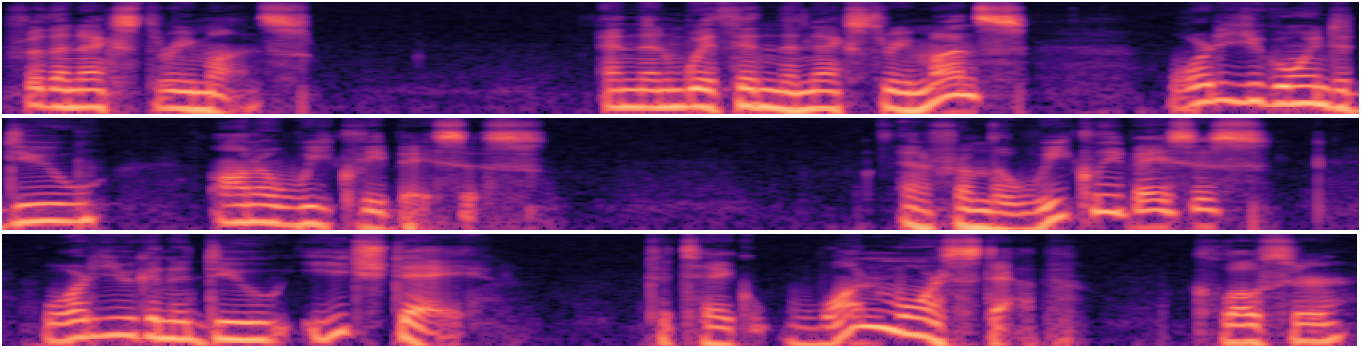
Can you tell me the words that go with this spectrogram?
for the next three months. And then within the next three months, what are you going to do on a weekly basis? And from the weekly basis, what are you going to do each day to take one more step closer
